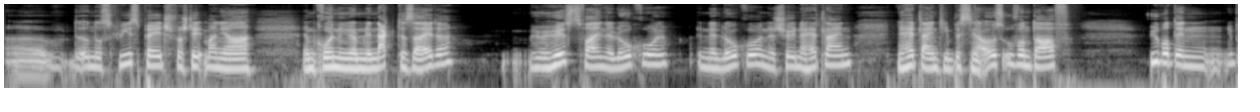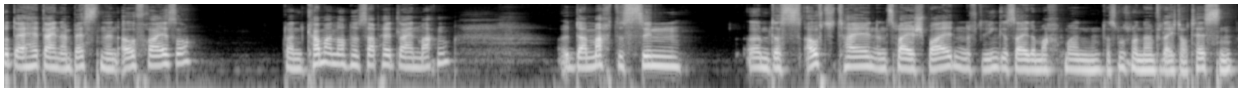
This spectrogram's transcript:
Äh, unter Squeeze-Page versteht man ja im Grunde genommen eine nackte Seite. Höchstfallende Logo, in den Logo, eine schöne Headline. Eine Headline, die ein bisschen ausufern darf. Über, den, über der Headline am besten einen Aufreißer. Dann kann man noch eine Subheadline machen. Da macht es Sinn, ähm, das aufzuteilen in zwei Spalten. Auf die linke Seite macht man, das muss man dann vielleicht auch testen.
